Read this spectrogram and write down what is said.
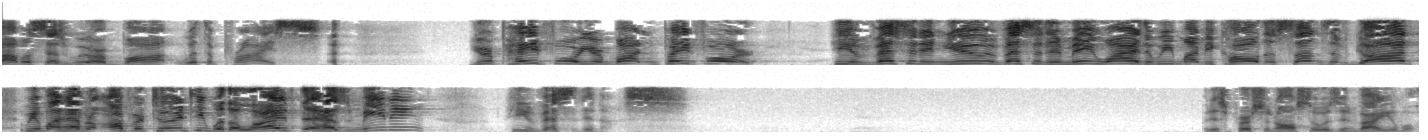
Bible says we are bought with a price. You're paid for. You're bought and paid for. He invested in you, invested in me. Why? That we might be called the sons of God. We might have an opportunity with a life that has meaning. He invested in us. But his person also is invaluable.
